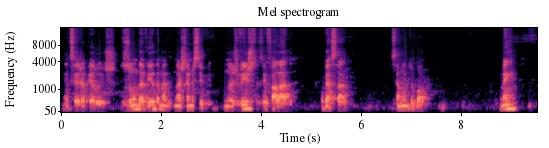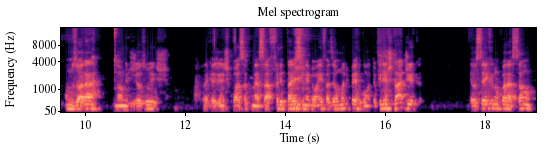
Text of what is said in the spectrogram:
nem que seja pelos Zoom da vida, mas nós temos nos vistos e falado, conversado. Isso é muito bom. Amém? Vamos orar em nome de Jesus para que a gente possa começar a fritar esse negão aí e fazer um monte de perguntas. Eu queria te dar uma dica. Eu sei que no coração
